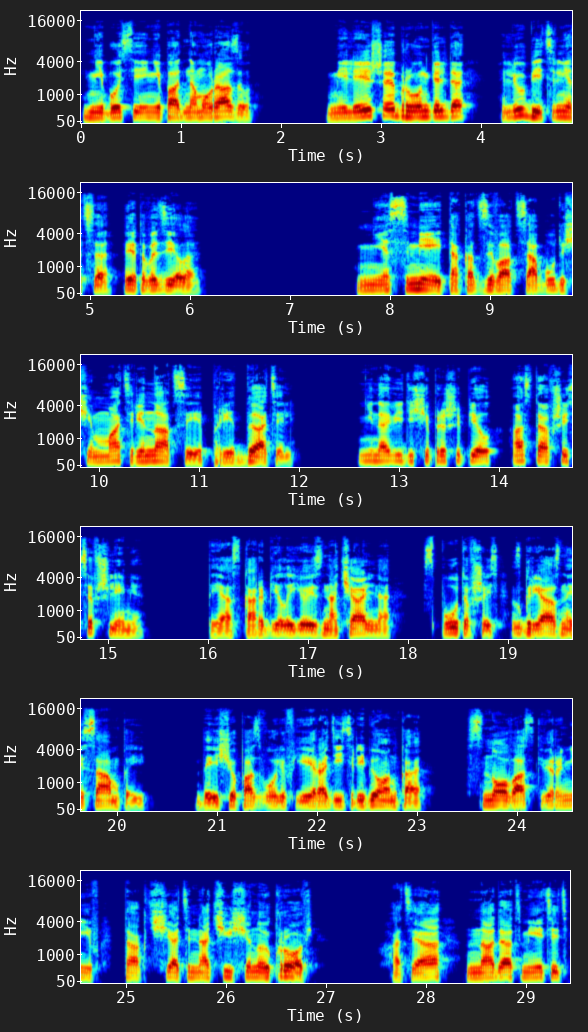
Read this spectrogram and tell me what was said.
Небось и не по одному разу. Милейшая Брунгельда – любительница этого дела. «Не смей так отзываться о будущем матери нации, предатель!» Ненавидяще прошипел оставшийся в шлеме. «Ты оскорбил ее изначально, спутавшись с грязной самкой, да еще позволив ей родить ребенка, снова осквернив так тщательно очищенную кровь. Хотя, надо отметить,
